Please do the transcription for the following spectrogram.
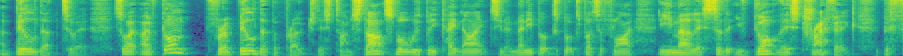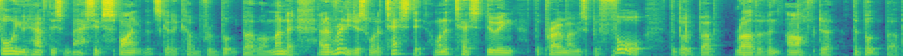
a build up to it. So I, have gone for a build up approach this time. Start small with BK Nights, you know, ManyBooks, books, butterfly, email list so that you've got this traffic before you have this massive spike that's going to come from BookBub on Monday. And I really just want to test it. I want to test doing the promos before the BookBub rather than after the BookBub.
